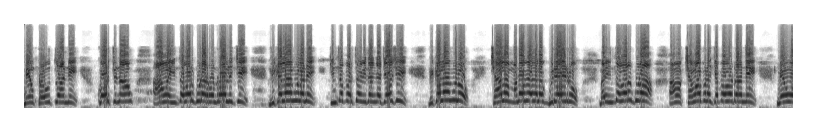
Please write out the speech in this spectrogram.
మేము ప్రభుత్వాన్ని కోరుచున్నాం. ఆమె ఇంతవరకు కూడా రెండు రోజుల నుంచి వికలాంగులని కించపరిచే విధంగా చేసి వికలాంగులు చాలా మనోవేదనకు గురయ్యారు. మరి ఇంతవరకు కూడా ఆమె క్షమాపణ చెప్పబడాన్ని మేము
